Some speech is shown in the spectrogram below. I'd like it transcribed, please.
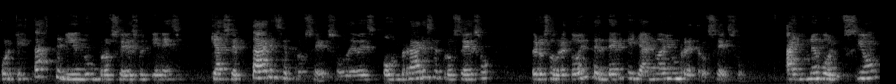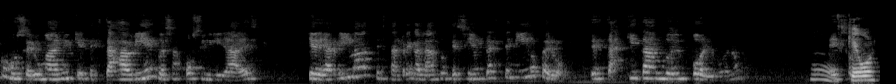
porque estás teniendo un proceso y tienes que aceptar ese proceso, debes honrar ese proceso, pero sobre todo entender que ya no hay un retroceso, hay una evolución como ser humano y que te estás abriendo esas posibilidades que de arriba te están regalando que siempre has tenido, pero te estás quitando el polvo, ¿no? Mm, qué, bon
